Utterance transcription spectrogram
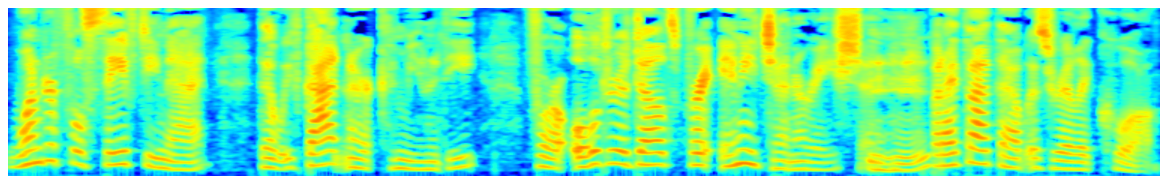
wonderful safety net that we've got in our community for older adults for any generation. Mm-hmm. But I thought that was really cool.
